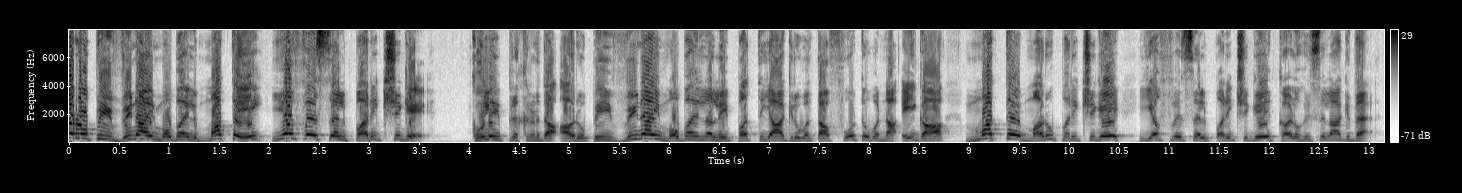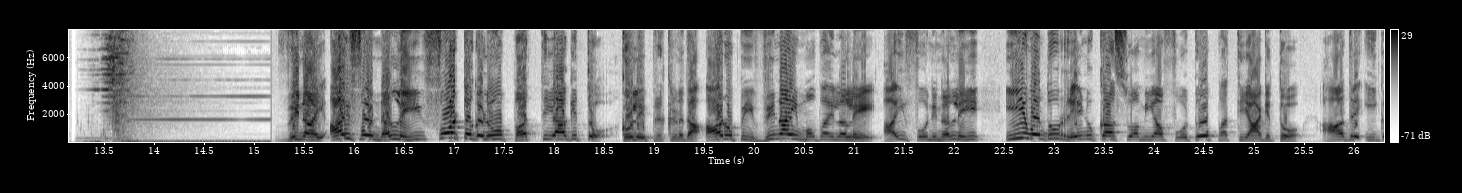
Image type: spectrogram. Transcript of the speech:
ಆರೋಪಿ ವಿನಯ್ ಮೊಬೈಲ್ ಮತ್ತೆ ಎಫ್ಎಸ್ಎಲ್ ಪರೀಕ್ಷೆಗೆ ಕೊಲೆ ಪ್ರಕರಣದ ಆರೋಪಿ ವಿನಯ್ ಮೊಬೈಲ್ನಲ್ಲಿ ಪತ್ತೆಯಾಗಿರುವಂತಹ ಫೋಟೋವನ್ನ ಈಗ ಮತ್ತೆ ಮರು ಪರೀಕ್ಷೆಗೆ ಎಫ್ಎಸ್ಎಲ್ ಪರೀಕ್ಷೆಗೆ ಕಳುಹಿಸಲಾಗಿದೆ. ವಿನಯ್ ಐಫೋನ್ನಲ್ಲಿ ಫೋಟೋಗಳು ಪತ್ತೆಯಾಗಿತ್ತು. ಕೊಲೆ ಪ್ರಕರಣದ ಆರೋಪಿ ವಿನಯ್ ಮೊಬೈಲ್ ಅಲ್ಲಿ ಐಫೋನಿನಲ್ಲಿ ಈ ಒಂದು ರೇಣುಕಾ ಸ್ವಾಮಿಯ ಫೋಟೋ ಪತ್ತೆಯಾಗಿತ್ತು. ಆದ್ರೆ ಈಗ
